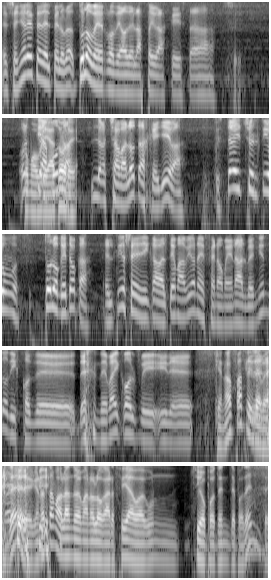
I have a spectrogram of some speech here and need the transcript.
el señor este del pelo blanco, tú lo ves rodeado de las pegas que está. Sí. Como Hostia Briatore. puta, las chavalotas que lleva. Está hecho el tío todo lo que toca. El tío se dedicaba al tema aviones fenomenal, vendiendo discos de, de, de Mike Oldfield y de... Que no es fácil de vender, eh, que no estamos hablando de Manolo García o algún tío potente, potente.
